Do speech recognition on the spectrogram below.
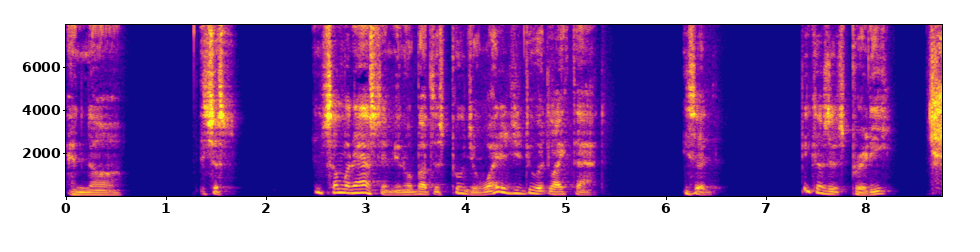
and uh, it's just. And someone asked him, you know, about this puja. Why did you do it like that? He said, because it's pretty.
